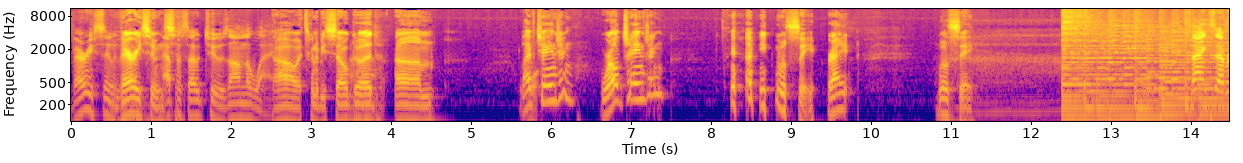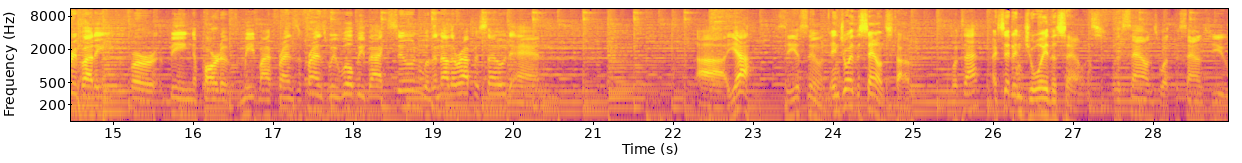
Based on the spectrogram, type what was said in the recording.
very soon. Very soon. Episode two is on the way. Oh, it's going to be so good. Um, Life changing? World changing? I mean, we'll see, right? We'll see. Thanks everybody for being a part of Meet My Friends and Friends. We will be back soon with another episode, and uh, yeah, see you soon. Enjoy the sounds, Tom. What's that? I said enjoy the sounds. The sounds. What the sounds you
